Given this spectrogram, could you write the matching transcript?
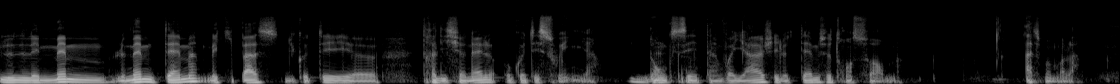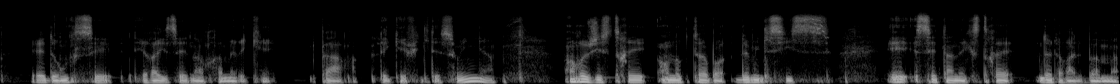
les mêmes, le même thème, mais qui passe du côté euh, traditionnel au côté swing. Donc c'est un voyage et le thème se transforme à ce moment-là. Et donc c'est Die Reise nord-américain par les Gefilte Swing, enregistré en octobre 2006. Et c'est un extrait de leur album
